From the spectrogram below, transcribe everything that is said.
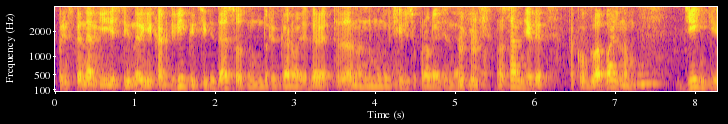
в принципе, энергия, если энергия как двигатели, да, создана внутри гармонии, тогда мы научились управлять энергией. Угу. Но на самом деле, такой в глобальном, деньги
